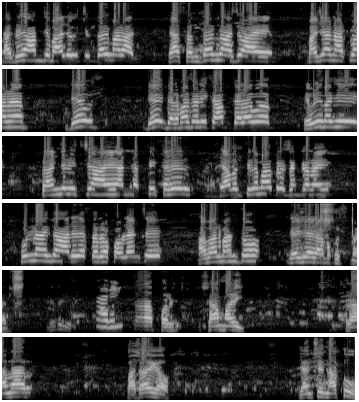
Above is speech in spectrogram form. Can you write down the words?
आता आमचे बालयोगी चिंतारी महाराज या संतांचा आशा आहे. माझ्या नातवानं देव देव धर्मासाठी काम करावं एवढी माझी प्रांजल इच्छा आहे आणि नक्की करेल. यावर तिला मात्र शंका नाही. पुन्हा एकदा आलेल्या सर्व पाहुण्यांचे आभार मानतो. जय जय रामकृष्ण. श्याम माळी राहणार भाटाळेगाव. यांचे नातू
